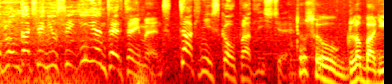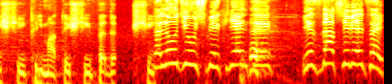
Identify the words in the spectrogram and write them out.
Oglądacie newsy i entertainment. Tak nisko upadliście. To są globaliści, klimatyści, pedaliści. Dla ludzi uśmiechniętych jest znacznie więcej.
